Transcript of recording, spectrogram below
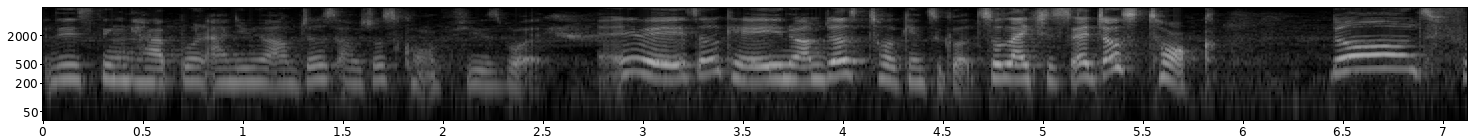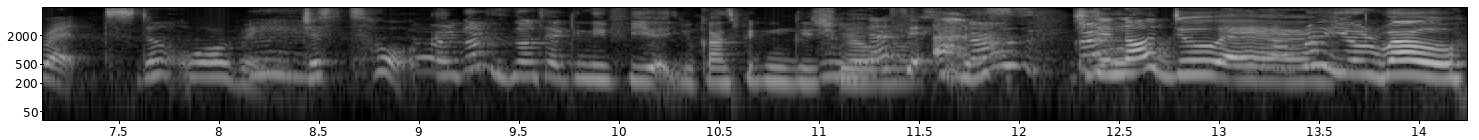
this thing happened, and you know, I'm just I was just confused. But anyway, it's okay. You know, I'm just talking to God. So like she said, just talk don't fret. Don't worry. Just talk. No, God is not taking if you, you can speak English well. That's it. Ah, she did not do. Um, I Yoruba. Oh.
